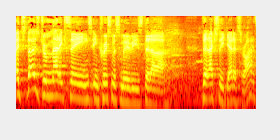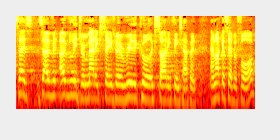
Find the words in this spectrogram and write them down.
it's those dramatic scenes in Christmas movies that are that actually get us, right? It's those it's over, overly dramatic scenes where really cool, exciting things happen. And like I said before,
